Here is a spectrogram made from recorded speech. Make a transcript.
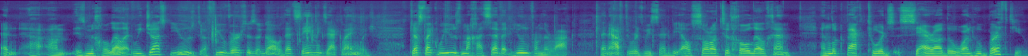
and, uh, um, is Micholelet. We just used a few verses ago that same exact language. Just like we used Machasevet, hewn from the rock, then afterwards we said, El Sora Tichol Elchem, and look back towards Sarah, the one who birthed you.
